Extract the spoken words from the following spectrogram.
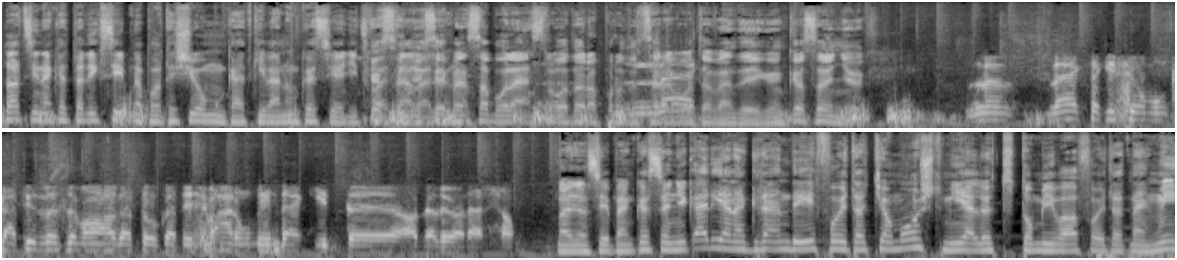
Laci, neked pedig szép napot és jó munkát kívánunk. Köszi, hogy itt Köszönjük velünk. szépen, Szabó László, a darab producere Le- volt a vendégünk. Köszönjük! Nektek is jó munkát, üdvözlöm a hallgatókat, és várunk mindenkit ö, az előadásom. Nagyon szépen köszönjük. Ariana Grande folytatja most, mielőtt Tomival folytatnánk mi.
